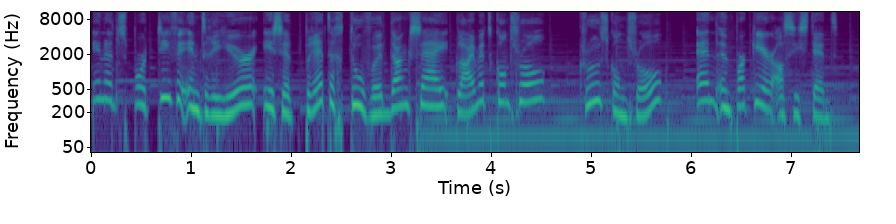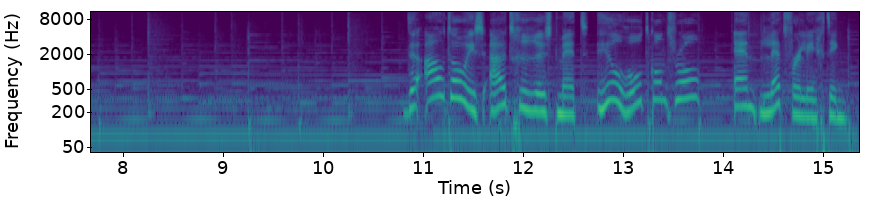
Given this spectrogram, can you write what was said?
In het sportieve interieur is het prettig toeven dankzij climate control, cruise control en een parkeerassistent. De auto is uitgerust met hill hold control en LED-verlichting.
